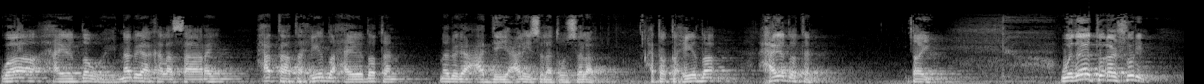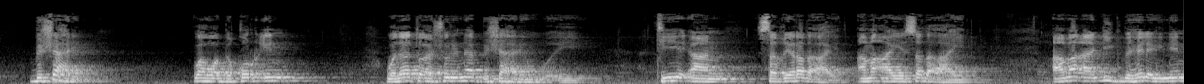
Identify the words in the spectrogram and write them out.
waa xaydo wey nabigaa kala saaray. Xataa taxyida xaydatan nabigaa cadeeyey calayh salaatu wasalaam xataa taxyida xaydatan ayb wadaatu ashhurin bishahrin wa huwa biqurin wadaatu ashhurina bishahrin weeye tii aan sakiirada ahayd ama aayisada ahayd ama aan dhiigba helaynin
